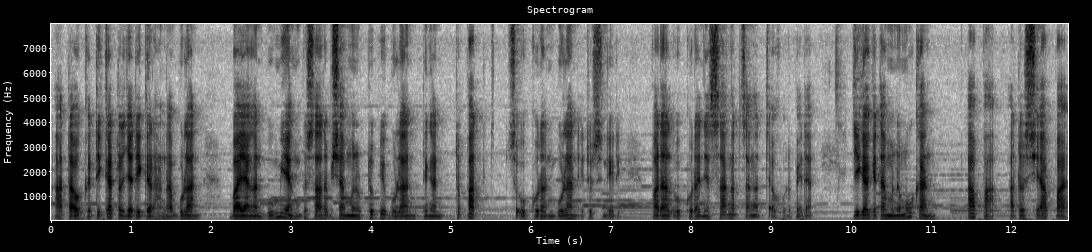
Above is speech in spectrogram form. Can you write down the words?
Atau ketika terjadi gerhana bulan, bayangan bumi yang besar bisa menutupi bulan dengan tepat seukuran bulan itu sendiri, padahal ukurannya sangat-sangat jauh berbeda. Jika kita menemukan apa atau siapa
